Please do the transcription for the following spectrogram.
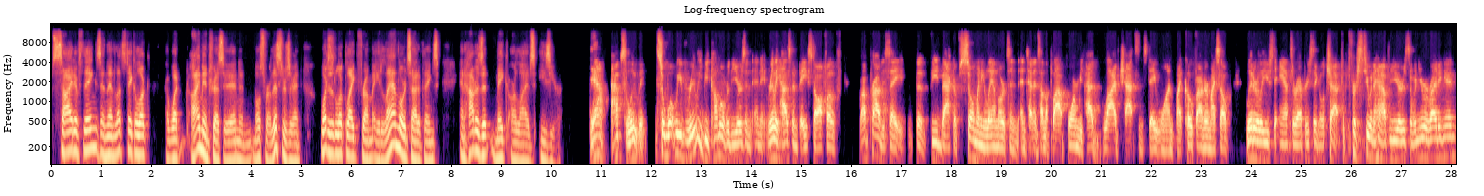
side of things? And then let's take a look at what i'm interested in and most of our listeners are in. What does it look like from a landlord side of things and how does it make our lives easier? Yeah absolutely. So what we've really become over the years and, and it really has been based off of I'm proud to say the feedback of so many landlords and, and, tenants on the platform. We've had live chat since day one. My co-founder and myself literally used to answer every single chat for the first two and a half years. So when you were writing in,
